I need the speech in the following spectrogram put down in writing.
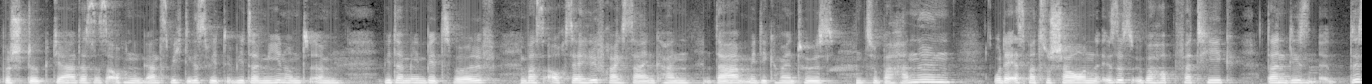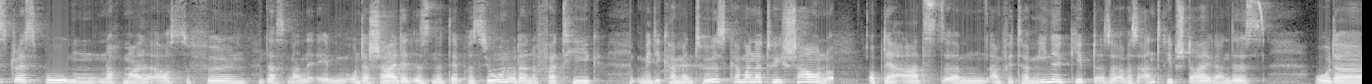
bestückt. Ja, das ist auch ein ganz wichtiges Vitamin und ähm, Vitamin B12, was auch sehr hilfreich sein kann, da medikamentös zu behandeln oder erstmal zu schauen, ist es überhaupt Fatigue? dann diesen Distressbogen nochmal auszufüllen, dass man eben unterscheidet, ist eine Depression oder eine Fatigue. Medikamentös kann man natürlich schauen, ob der Arzt ähm, Amphetamine gibt, also was Antriebssteigerndes oder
